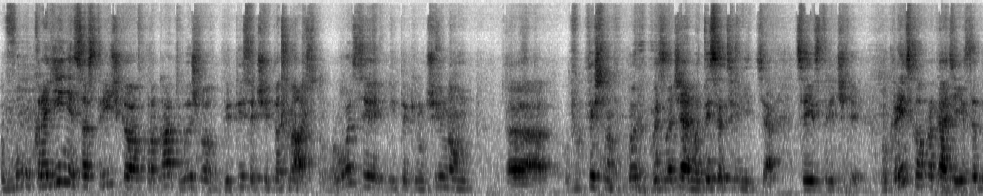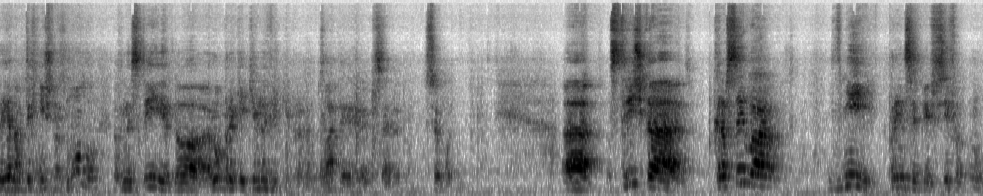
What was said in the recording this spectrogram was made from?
в Україні ця стрічка в прокат вийшла в 2015 році, і таким чином е, фактично ми визначаємо десятиліття цієї стрічки в українському прокаті, і це дає нам технічну змогу внести її до рубрики кіновіки, презентувати в середу сьогодні. Е, Стрічка красива, в ній, в принципі, всі ну,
